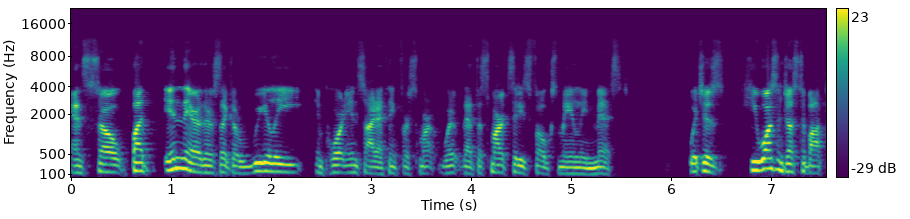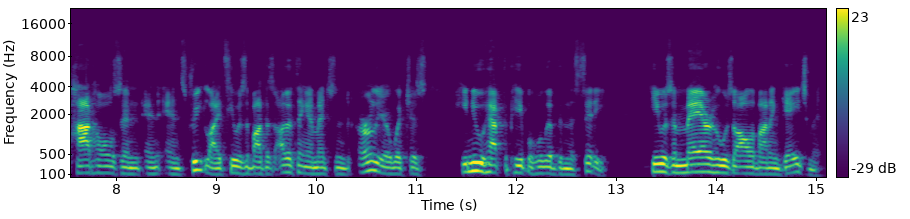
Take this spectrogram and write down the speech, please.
and so, but in there, there's like a really important insight I think for smart that the smart cities folks mainly missed which is he wasn't just about potholes and, and, and streetlights. He was about this other thing I mentioned earlier, which is he knew half the people who lived in the city. He was a mayor who was all about engagement.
